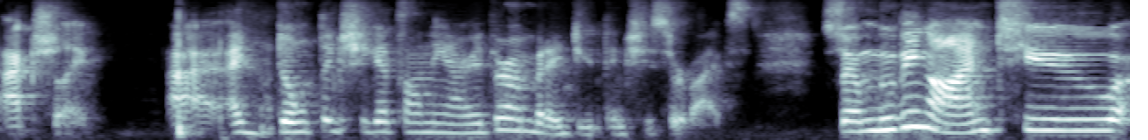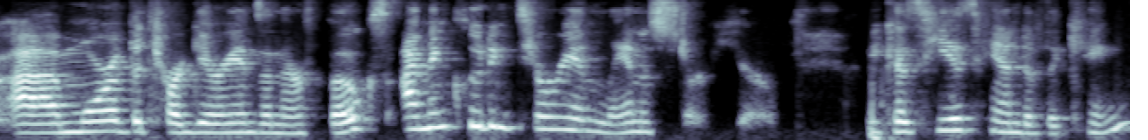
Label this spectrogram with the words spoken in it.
actually. I don't think she gets on the Iron Throne, but I do think she survives. So moving on to uh, more of the Targaryens and their folks, I'm including Tyrion Lannister here because he is Hand of the King.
